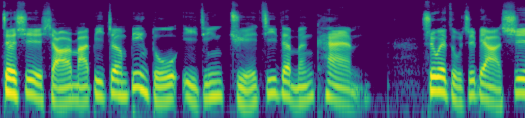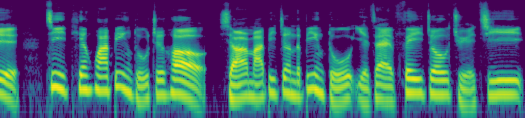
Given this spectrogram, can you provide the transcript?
这是小儿麻痹症病毒已经绝迹的门槛。世卫组织表示，继天花病毒之后，小儿麻痹症的病毒也在非洲绝迹。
